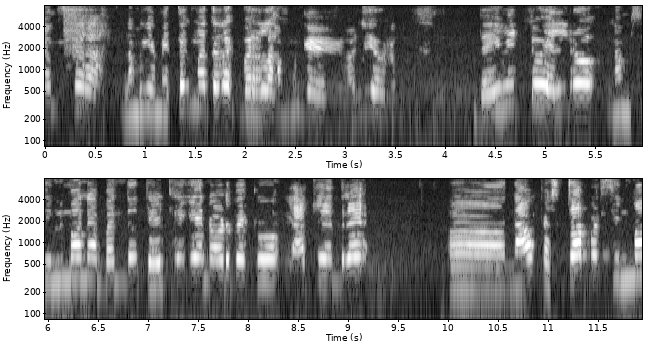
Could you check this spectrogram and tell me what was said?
ನಮಸ್ಕಾರ. ನಮಗೆ ಮೆತ್ತಗೆ ಮಾತಾಡಕ್ ಬರಲ್ಲ ನಮಗೆ ಹಳ್ಳಿಯವರು. ದಯವಿಟ್ಟು ಎಲ್ಲರೂ ನಮ್ಮ ಸಿನಿಮಾನ ಬಂದು ಥಿಯೇಟ್ರಿಗೆ ನೋಡಬೇಕು. ಯಾಕೆ ಅಂದರೆ ನಾವು ಕಷ್ಟಪಟ್ಟು ಸಿನಿಮಾ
